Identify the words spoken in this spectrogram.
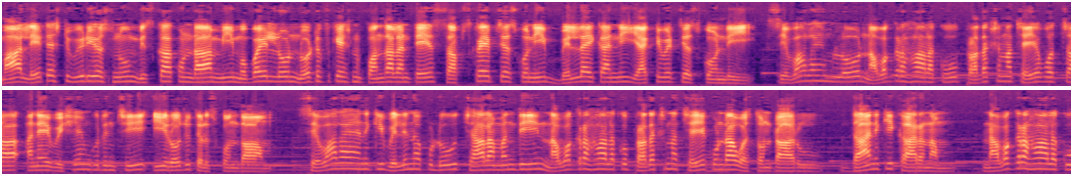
మా లేటెస్ట్ వీడియోస్ను మిస్ కాకుండా మీ మొబైల్లో నోటిఫికేషన్ పొందాలంటే సబ్స్క్రైబ్ చేసుకుని బెల్ ఐకాన్ని యాక్టివేట్ చేసుకోండి. శివాలయంలో నవగ్రహాలకు ప్రదక్షిణ చేయవచ్చా అనే విషయం గురించి ఈరోజు తెలుసుకుందాం. శివాలయానికి వెళ్ళినప్పుడు చాలా మంది నవగ్రహాలకు ప్రదక్షిణ చేయకుండా వస్తుంటారు. దానికి కారణం నవగ్రహాలకు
